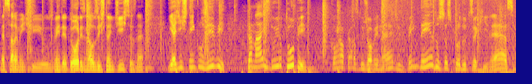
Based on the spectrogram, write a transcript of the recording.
necessariamente os vendedores, né? Os estandistas, né? E a gente tem inclusive canais do YouTube, como é o caso do Jovem Nerd, vendendo seus produtos aqui, né? Assim,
